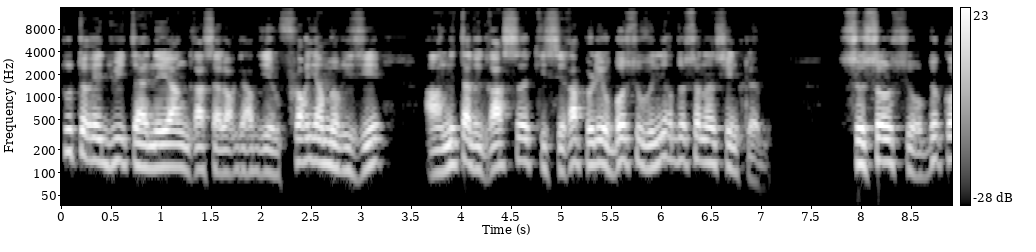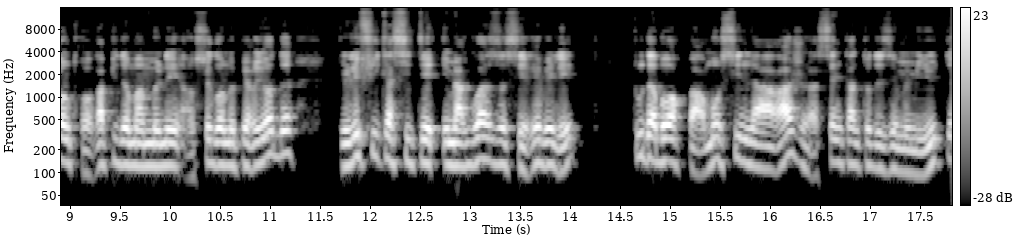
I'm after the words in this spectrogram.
toutes réduites à néant grâce à leur gardien Florian Merisier, en état de grâce qui s'est rappelé au bon souvenir de son ancien club. Ce sont sur deux contres rapidement menés en seconde période que l'efficacité émergoise s'est révélée, tout d'abord par Mossine Laharage à la 52e minute,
